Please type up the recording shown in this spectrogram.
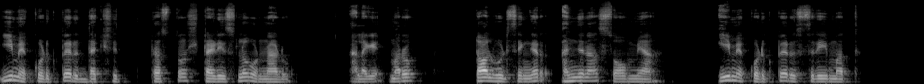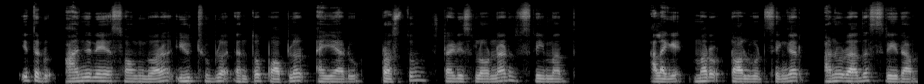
ఈమె కొడుకు పేరు దక్షిత్. ప్రస్తుతం స్టడీస్లో ఉన్నాడు. అలాగే మరో టాలీవుడ్ సింగర్ అంజనా సౌమ్య. ఈమె కొడుకు పేరు శ్రీమత్. ఇతడు ఆంజనేయ సాంగ్ ద్వారా యూట్యూబ్లో ఎంతో పాపులర్ అయ్యాడు. ప్రస్తుతం స్టడీస్లో ఉన్నాడు శ్రీమత్. అలాగే మరో టాలీవుడ్ సింగర్ అనురాధ శ్రీరామ్.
